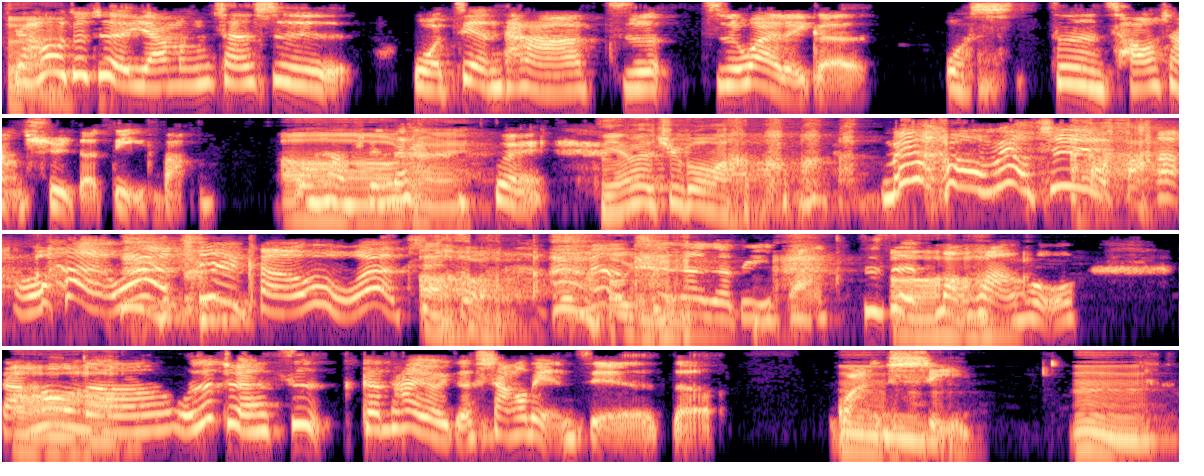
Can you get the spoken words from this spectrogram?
然后我就觉得阳明山是我见他之之外的一个，我是真的超想去的地方。我想去啊那 对，你还没有去过吗？没有，我没有去，啊、我很我有去，可恶，我有去过，没有去那个地方，就是哦梦幻湖。然后呢，我就觉得是跟他有一个相连接的关系。嗯，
